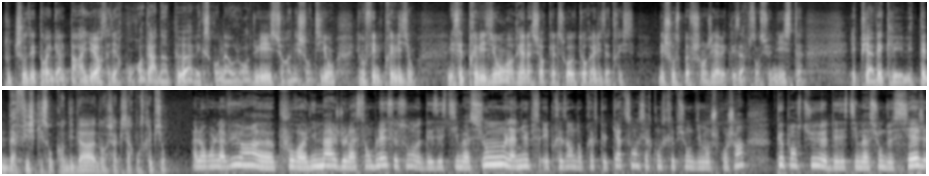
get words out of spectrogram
toutes choses étant égales par ailleurs, c'est-à-dire qu'on regarde un peu avec ce qu'on a aujourd'hui sur un échantillon et on fait une prévision. Mais cette prévision, rien n'assure qu'elle soit autoréalisatrice. Des choses peuvent changer avec les abstentionnistes et puis avec les têtes d'affiche qui sont candidats dans chaque circonscription. Alors on l'a vu, hein, euh, pour euh, l'image de l'Assemblée, ce sont euh, des estimations. La NUPS est présente dans presque 400 circonscriptions dimanche prochain. Que penses-tu des estimations de sièges?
